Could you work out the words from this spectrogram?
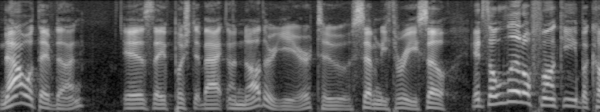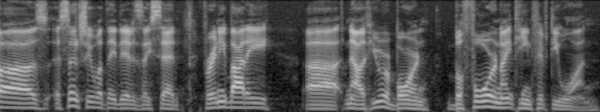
Now, what they've done is they've pushed it back another year to 73. So it's a little funky because essentially what they did is they said for anybody, uh, now, if you were born before 1951,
